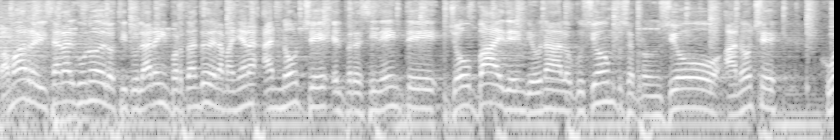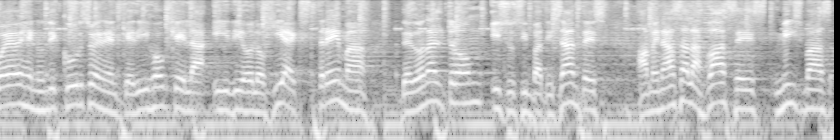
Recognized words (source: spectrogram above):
Vamos a revisar algunos de los titulares importantes de la mañana. Anoche, el presidente Joe Biden dio una locución, se pronunció anoche jueves en un discurso en el que dijo que la ideología extrema de Donald Trump y sus simpatizantes amenaza las bases mismas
